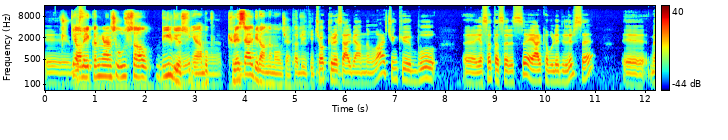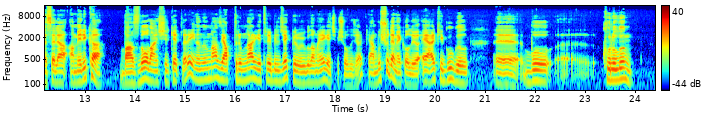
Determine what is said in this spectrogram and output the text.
e, Çünkü bu... Amerika'nın yalnızca ulusal değil diyorsun ya. Bu küresel bir anlamı olacak. Tabii ki çok küresel bir anlamı var. Çünkü bu e, yasa tasarısı eğer kabul edilirse e, mesela Amerika bazlı olan şirketlere inanılmaz yaptırımlar getirebilecek bir uygulamaya geçmiş olacak. Yani bu şu demek oluyor. Eğer ki Google e, bu e, kurulun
